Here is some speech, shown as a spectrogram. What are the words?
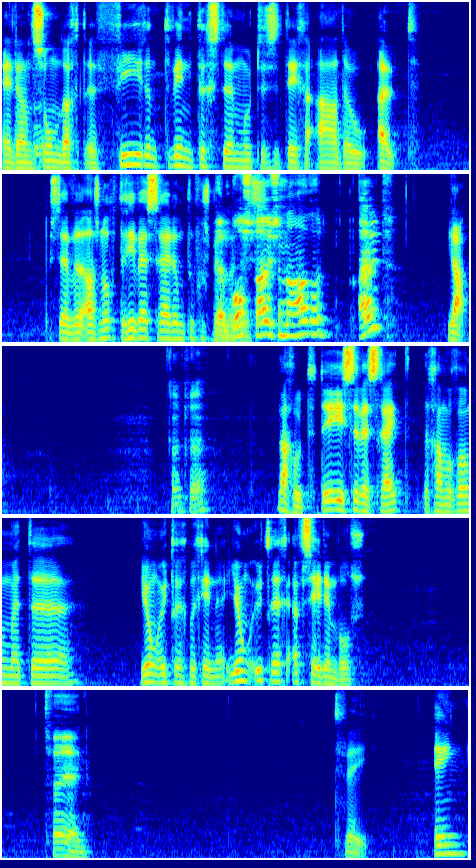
En dan zondag de 24ste moeten ze tegen ADO uit. Dus dan hebben we alsnog drie wedstrijden om te voorspellen. Den Bos dus. thuis en ADO uit? Ja. Oké. Nou goed, de eerste wedstrijd. Dan gaan we gewoon met eh, Jong Utrecht beginnen. Jong Utrecht FC Den Bosch. 2-1. 2, 1.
